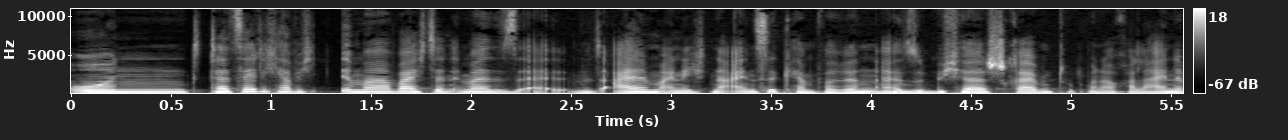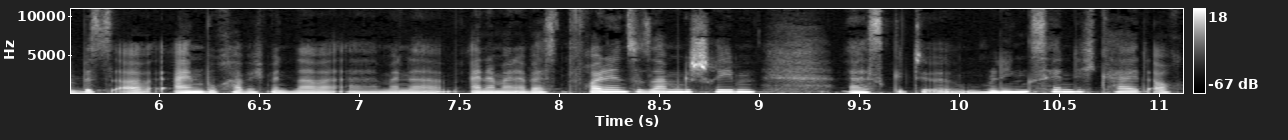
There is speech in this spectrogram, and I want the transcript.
und tatsächlich habe ich immer, war ich dann immer mit allem eigentlich eine Einzelkämpferin. Mhm. Also Bücher schreiben tut man auch alleine. Bis ein Buch habe ich mit einer, äh, meiner, einer meiner besten Freundinnen zusammengeschrieben. Äh, es geht um Linkshändigkeit, auch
